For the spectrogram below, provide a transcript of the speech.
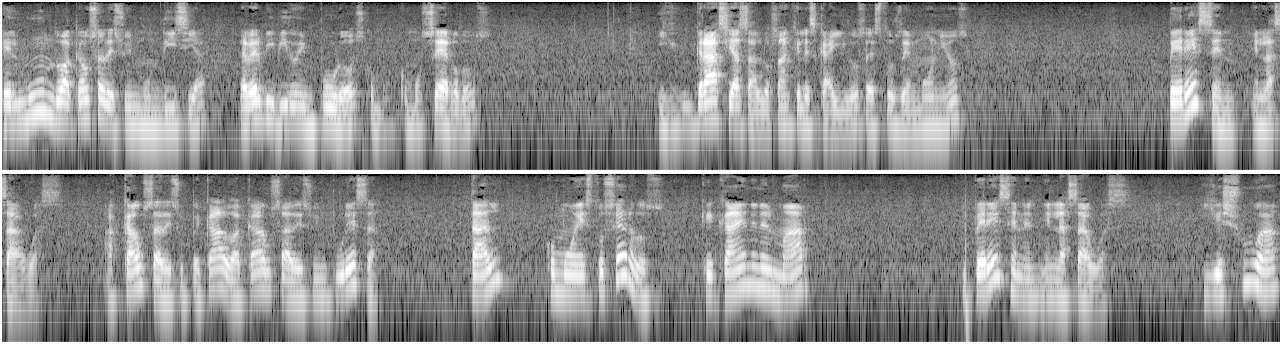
Que el mundo, a causa de su inmundicia, de haber vivido impuros como, como cerdos, y gracias a los ángeles caídos, a estos demonios, perecen en las aguas, a causa de su pecado, a causa de su impureza, tal como estos cerdos que caen en el mar y perecen en, las aguas. Y Yeshua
